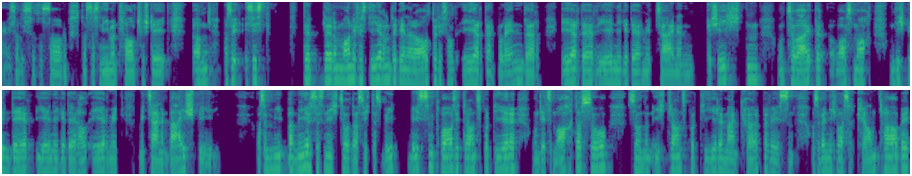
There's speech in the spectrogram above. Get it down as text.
wie soll ich das sagen, dass das niemand falsch versteht. Ähm, also es ist der, der manifestierende Generator ist halt eher der Blender, eher derjenige, der mit seinen Geschichten und so weiter was macht. Und ich bin derjenige, der halt eher mit, mit seinem Beispiel also bei mir ist es nicht so, dass ich das Wi- Wissen quasi transportiere und jetzt mach das so, sondern ich transportiere mein Körperwissen. Also wenn ich was erkannt habe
